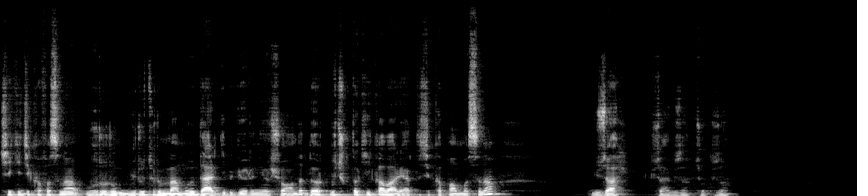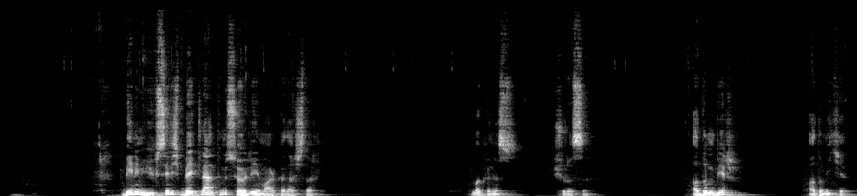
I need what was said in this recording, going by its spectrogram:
Çekici kafasına vururum, yürütürüm ben bunu der gibi görünüyor şu anda. 4,5 dakika var yaklaşık kapanmasına. Güzel, güzel güzel, çok güzel. Benim yükseliş beklentimi söyleyeyim arkadaşlar. Bakınız şurası. Adım 1, adım 2.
